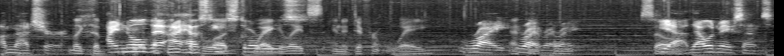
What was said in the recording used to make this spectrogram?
I'm not sure. Like the I know that think I the have seen blood stories- coagulates in a different way. Right, right, right, point. right. So yeah, that would make sense.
